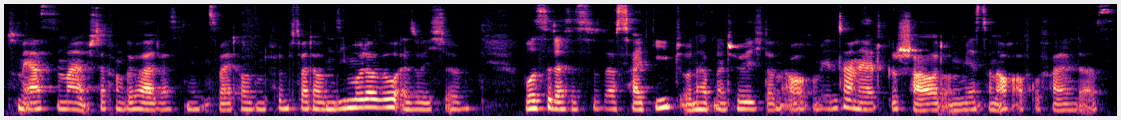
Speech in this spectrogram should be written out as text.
zum ersten Mal habe ich davon gehört, weiß ich nicht, 2005, 2007 oder so. Also ich äh, wusste, dass es das halt gibt und habe natürlich dann auch im Internet geschaut und mir ist dann auch aufgefallen, dass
